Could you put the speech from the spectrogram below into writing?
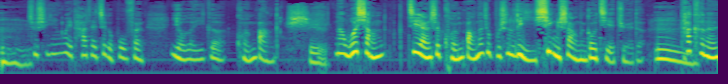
嗯，就是因为他在这个部分有了一个捆绑，是。那我想。既然是捆绑，那就不是理性上能够解决的。嗯，他可能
